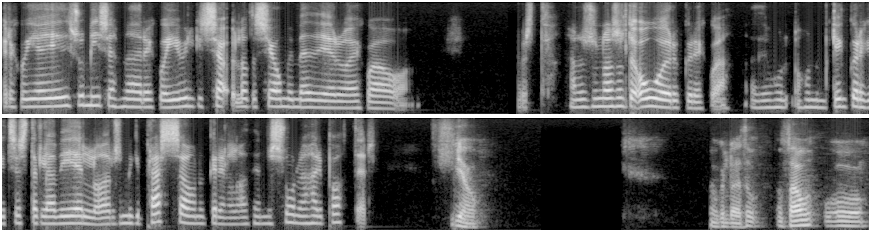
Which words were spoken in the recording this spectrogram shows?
er eitthvað, ég er svo mísend með þér eitthvað, ég vil ekki sjá, láta sjá mig með þér og eitthvað og þú veist, hann er svona svolítið óörugur eitthvað hún, honum gengur ekkert sérstaklega vel og það er svo mikið pressa á honum greinilega því hann er svona Harry Potter. Já. Nákvæmlega, og þá og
